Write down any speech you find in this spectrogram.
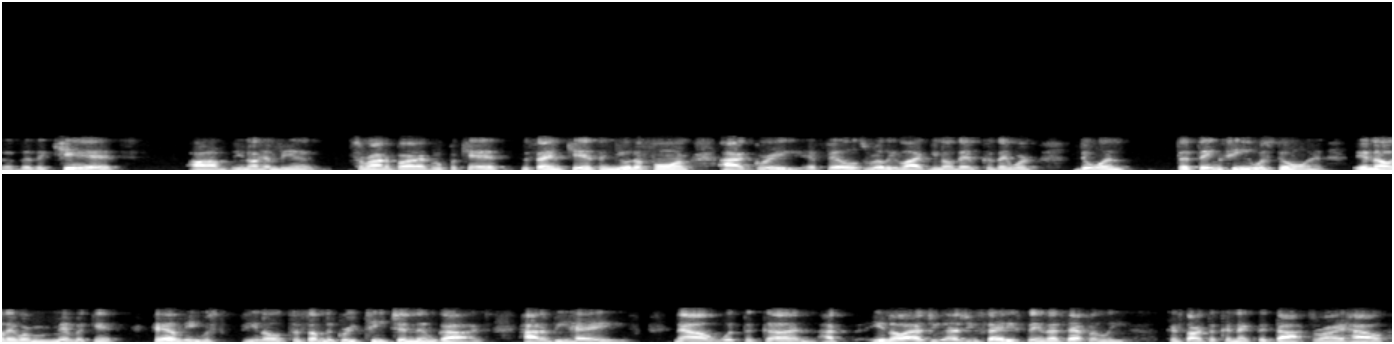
the, the, the kids um, you know, him being surrounded by that group of kids, the same kids in uniform, I agree. It feels really like, you know, they because they were doing the things he was doing. You know, they were mimicking him. He was, you know, to some degree teaching them guys how to behave. Now with the gun, I, you know, as you as you say these things, I definitely can start to connect the dots, right? How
